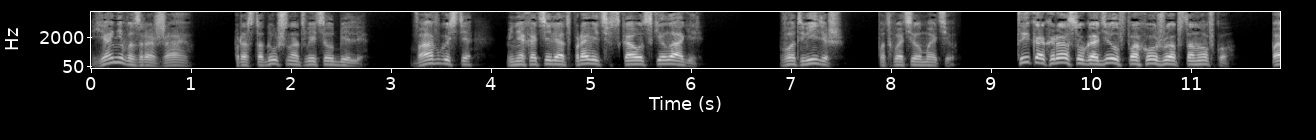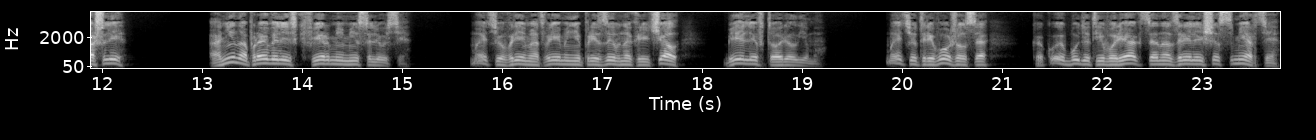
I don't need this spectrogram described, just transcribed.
Я не возражаю, простодушно ответил Билли. В августе меня хотели отправить в скаутский лагерь. Вот видишь, подхватил Мэтью. Ты как раз угодил в похожую обстановку. Пошли. Они направились к ферме мисс Люси. Мэтью время от времени призывно кричал, Билли вторил ему. Мэтью тревожился, какой будет его реакция на зрелище смерти.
